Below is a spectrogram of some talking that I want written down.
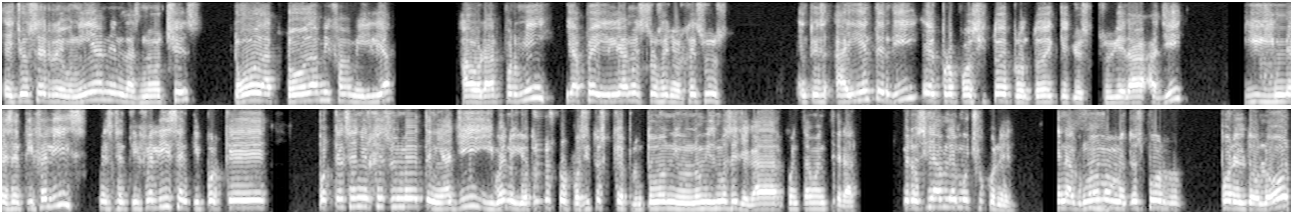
ellos se reunían en las noches, toda, toda mi familia, a orar por mí y a pedirle a nuestro Señor Jesús. Entonces ahí entendí el propósito de pronto de que yo estuviera allí y me sentí feliz, me sentí feliz, sentí porque porque el Señor Jesús me tenía allí y bueno, y otros propósitos que de pronto ni uno mismo se llega a dar cuenta o enterar. Pero sí hablé mucho con él. En algunos momentos por, por el dolor,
